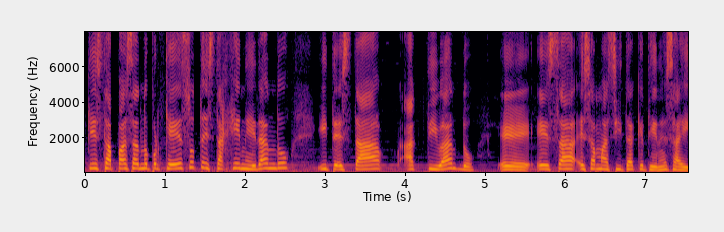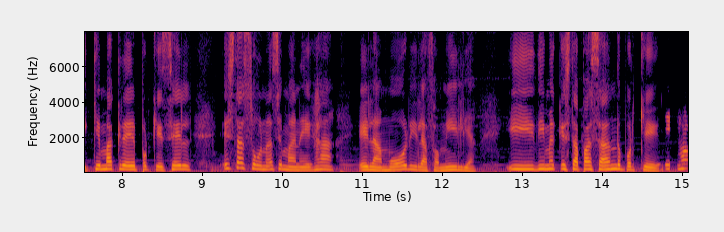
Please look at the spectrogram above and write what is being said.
¿Qué está pasando? Porque eso te está generando y te está activando eh, esa, esa masita que tienes ahí, ¿quién va a creer? Porque es el, esta zona se maneja el amor y la familia y dime qué está pasando porque... Hijo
